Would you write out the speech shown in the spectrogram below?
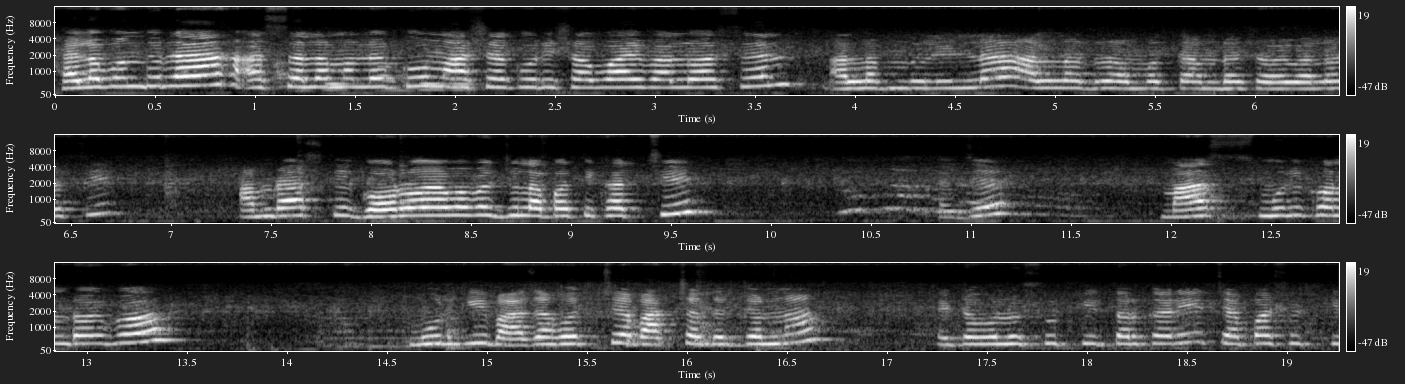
হ্যালো বন্ধুরা, আসসালামু আলাইকুম। আশা করি সবাই ভালো আছেন। আলহামদুলিল্লাহ, আল্লাহর রহমতে আমরা সবাই ভালো আছি। আমরা আজকে ঘরোয়াভাবে জুলাপাতি খাচ্ছি। এই যে মাছ, মুড়ি খণ্ড হইব। মুরগি ভাজা হচ্ছে বাচ্চাদের জন্য। এটা হলো শুটকি তরকারি, চাপা শুটকি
